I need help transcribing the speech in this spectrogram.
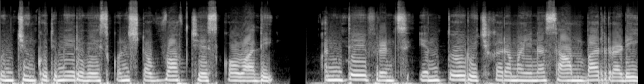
కొంచెం కొత్తిమీర వేసుకొని స్టవ్ ఆఫ్ చేసుకోవాలి. అంతే ఫ్రెండ్స్ ఎంతో రుచికరమైన సాంబార్ రెడీ.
